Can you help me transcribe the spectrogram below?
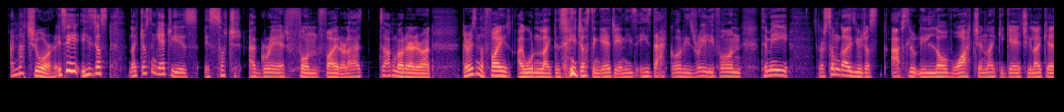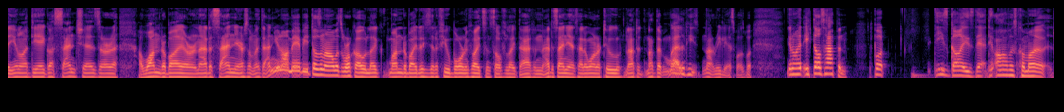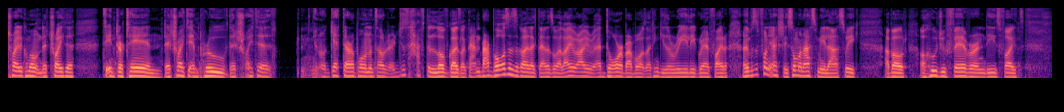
I'm not sure. Is he? He's just like Justin Gaethje is is such a great fun fighter. Like I was talking about earlier on, there isn't a fight I wouldn't like to see Justin Gaethje, and he's he's that good. He's really fun. To me, there's some guys you just absolutely love watching, like a Gaethje, like a you know a Diego Sanchez or a, a Wonderboy or an Adesanya or something like that. And you know maybe it doesn't always work out. Like Wonderboy, he's had a few boring fights and stuff like that, and Adesanya has had a one or two. Not that, not that well, he's not really, I suppose, but you know it, it does happen. But these guys they, they always come out try to come out and they try to to entertain they try to improve they try to you know, get their opponents out there. You just have to love guys like that. And Barboza's a guy like that as well. I, I adore Barboza. I think he's a really great fighter. And it was funny actually. Someone asked me last week about, oh, who'd you favour in these fights?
